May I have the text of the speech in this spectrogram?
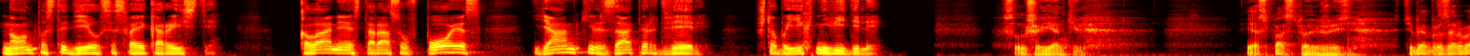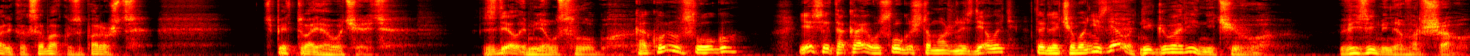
Но он постыдился своей корысти. Кланяясь Тарасу в пояс, Янкель запер дверь, чтобы их не видели. Слушай, Янкель, я спас твою жизнь. Тебя бы разорвали, как собаку запорожца. Теперь твоя очередь. Сделай мне услугу. Какую услугу? Если такая услуга, что можно сделать, то для чего не сделать? Не говори ничего. Вези меня в Варшаву.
